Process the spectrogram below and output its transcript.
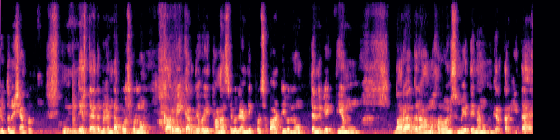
ਯੁੱਧ ਨਸ਼ਿਆਂ ਵਿਰੁੱਧ ਇਸ ਤਹਿਤ ਬਠਿੰਡਾ ਪੁਲਿਸ ਵੱਲੋਂ ਕਾਰਵਾਈ ਕਰਦੇ ਹੋਏ ਥਾਣਾ ਸਿਵਲ ਲਾਈਨ ਦੀ ਪੁਲਿਸ ਪਾਰਟੀ ਵੱਲੋਂ ਤਿੰਨ ਵਿਅਕਤੀਆਂ ਨੂੰ 12 ਗ੍ਰਾਮ ਹੈਰੋਇਨ ਸਮੇਤ ਇਹਨਾਂ ਨੂੰ ਗ੍ਰਿਫਤਾਰ ਕੀਤਾ ਹੈ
